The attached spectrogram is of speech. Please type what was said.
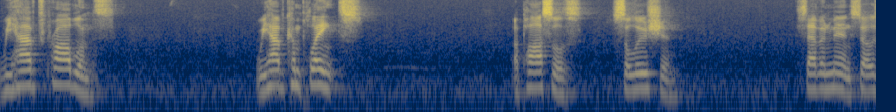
We have problems. We have complaints. Apostles, solution. Seven men so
